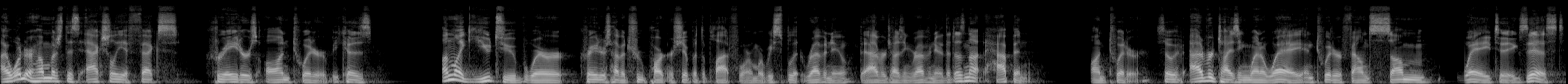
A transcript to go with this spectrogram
I wonder how much this actually affects creators on Twitter because unlike YouTube, where creators have a true partnership with the platform where we split revenue, the advertising revenue, that does not happen on Twitter. So if advertising went away and Twitter found some way to exist,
